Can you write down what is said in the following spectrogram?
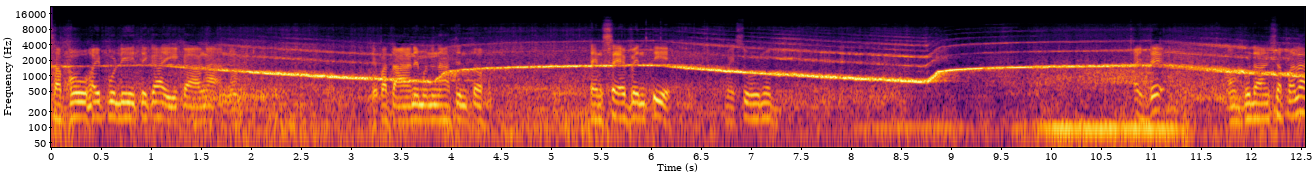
sa buhay politika, ika nga, no? Ipataanin muna natin to. 1070, may sunog. Ay, hindi. Ambulansya pala.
